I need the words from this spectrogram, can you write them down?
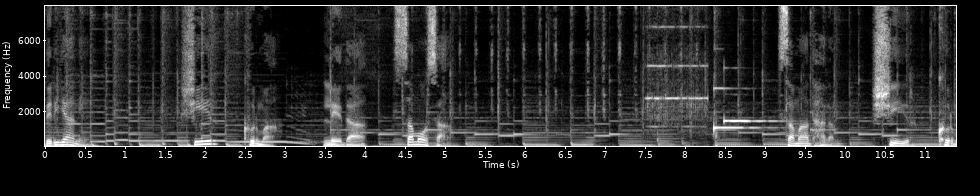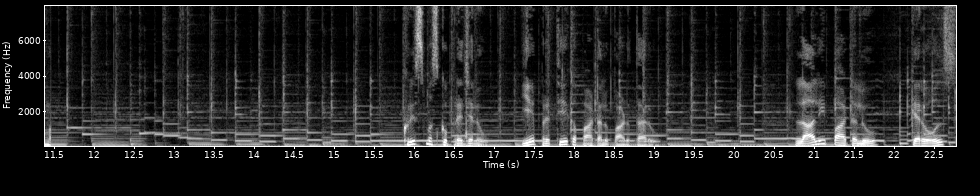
బిర్యానీ షీర్ ఖుర్మా లేదా సమోసా? సమాధానం షీర్ ఖుర్మా. క్రిస్మస్కు ప్రజలు ఏ ప్రత్యేక పాటలు పాడుతారు? లాలీ పాటలు కెరోల్స్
